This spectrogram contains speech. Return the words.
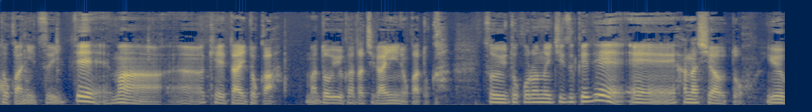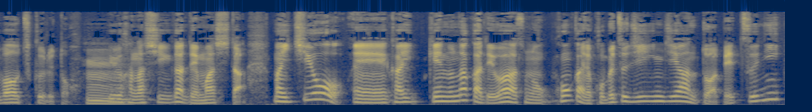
とかについて、はあ、まあ、形態とか、まあ、どういう形がいいのかとか、そういうところの位置づけで、えー、話し合うという場を作るという話が出ました。うん、まあ、一応、えー、会見の中では、その、今回の個別人事案とは別に、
